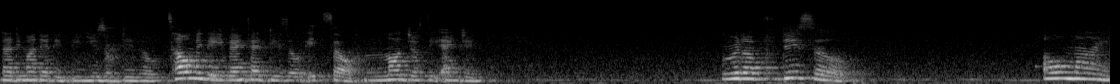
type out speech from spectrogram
that demanded the use of diesel. Tell me they invented diesel itself, not just the engine. Rudolf Diesel. Oh my.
